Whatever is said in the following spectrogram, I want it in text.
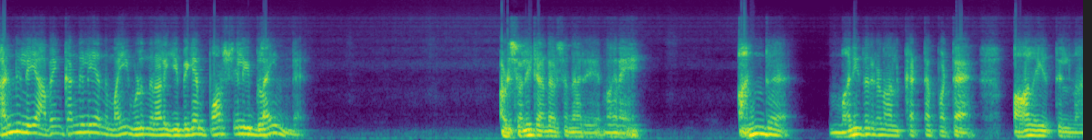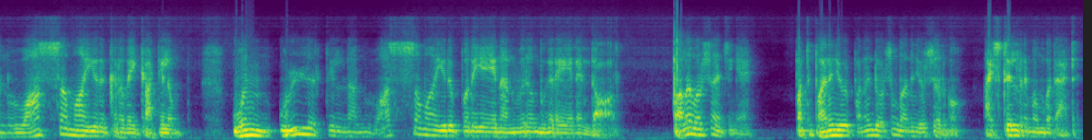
கண்ணிலேயே அவன் கண்ணிலேயே அந்த மை விழுந்தனால ஹி பிகேம் பார்ஷியலி பிளைண்ட் அப்படி சொல்லிட்டு ஆண்டவர் சொன்னாரு மகனே அந்த மனிதர்களால் கட்டப்பட்ட ஆலயத்தில் நான் வாசமாயிருக்கிறதை காட்டிலும் உன் உள்ளத்தில் நான் வாசமாயிருப்பதையே நான் விரும்புகிறேன் என்றார். பல வருஷம் ஆச்சுங்க. பத்து பதினஞ்சு பன்னெண்டு வருஷம் பதினஞ்சு வருஷம் இருக்கும். ஐ ஸ்டில் ரிமெம்பர் தட்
